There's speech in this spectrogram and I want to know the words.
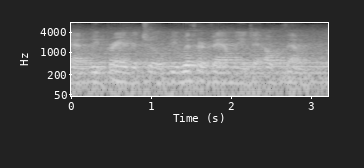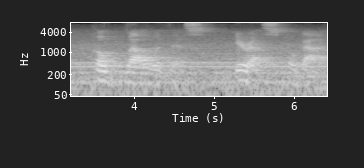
and we pray that you'll be with her family to help them cope well with this. Hear us, O God.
